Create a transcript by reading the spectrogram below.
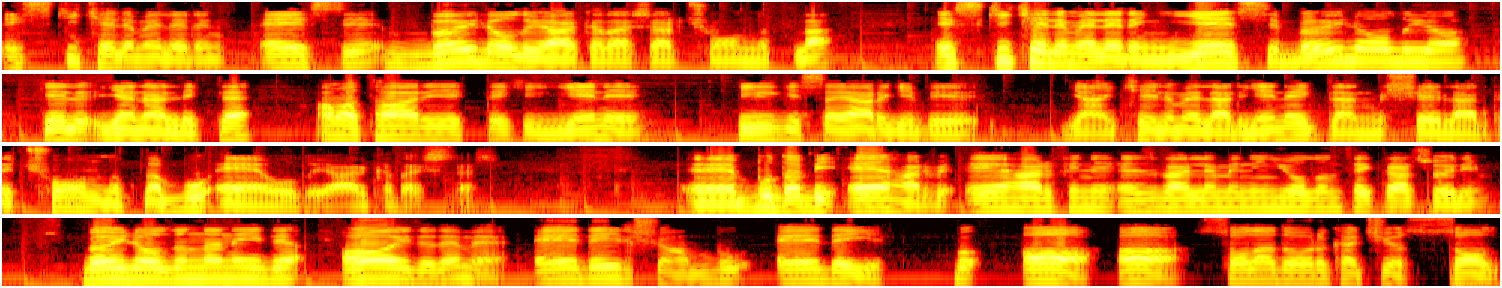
eski kelimelerin E'si böyle oluyor arkadaşlar çoğunlukla. Eski kelimelerin Y'si böyle oluyor genellikle. Ama tarihteki yeni bilgisayar gibi yani kelimeler yeni eklenmiş şeylerde çoğunlukla bu E oluyor arkadaşlar. Ee, bu da bir E harfi. E harfini ezberlemenin yolunu tekrar söyleyeyim. Böyle olduğunda neydi? O'ydu değil mi? E değil şu an. Bu E değil. Bu O. O. Sola doğru kaçıyor. Sol.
